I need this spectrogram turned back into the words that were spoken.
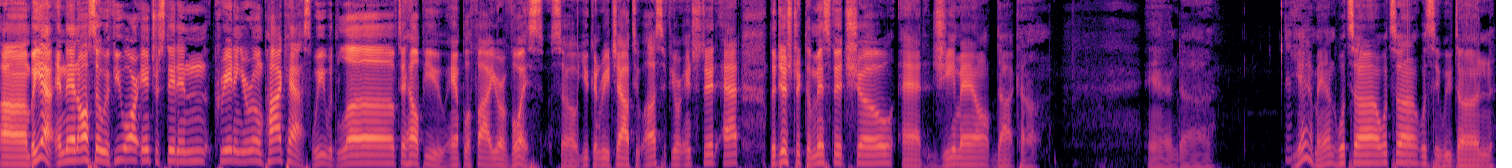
Um, but yeah, and then also if you are interested in creating your own podcast, we would love to help you amplify your voice. So you can reach out to us if you're interested at the District of Misfit Show at gmail.com. And uh, yeah, man. What's uh what's uh let's see, we've done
